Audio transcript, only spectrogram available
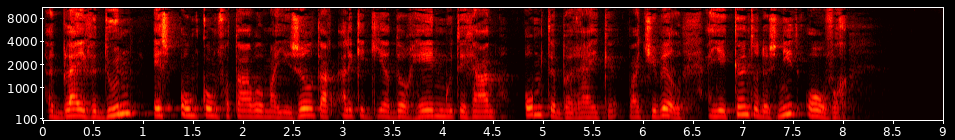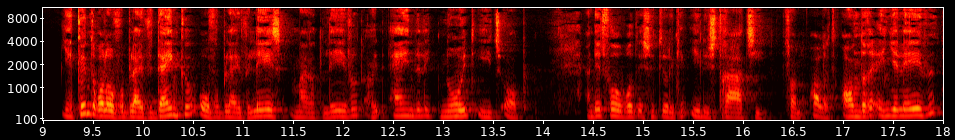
Het blijven doen is oncomfortabel, maar je zult daar elke keer doorheen moeten gaan om te bereiken wat je wil. En je kunt er dus niet over. Je kunt er wel over blijven denken, over blijven lezen, maar het levert uiteindelijk nooit iets op. En dit voorbeeld is natuurlijk een illustratie van al het andere in je leven.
